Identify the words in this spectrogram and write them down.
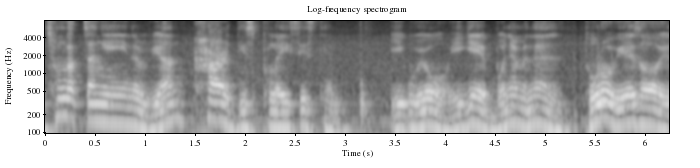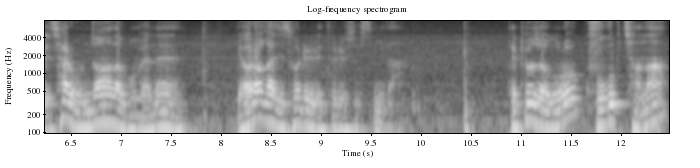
청각장애인을 위한 car display system 이고요. 이게 뭐냐면은 도로 위에서 차를 운전하다 보면은 여러 가지 소리를 들을 수 있습니다. 대표적으로 구급차나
